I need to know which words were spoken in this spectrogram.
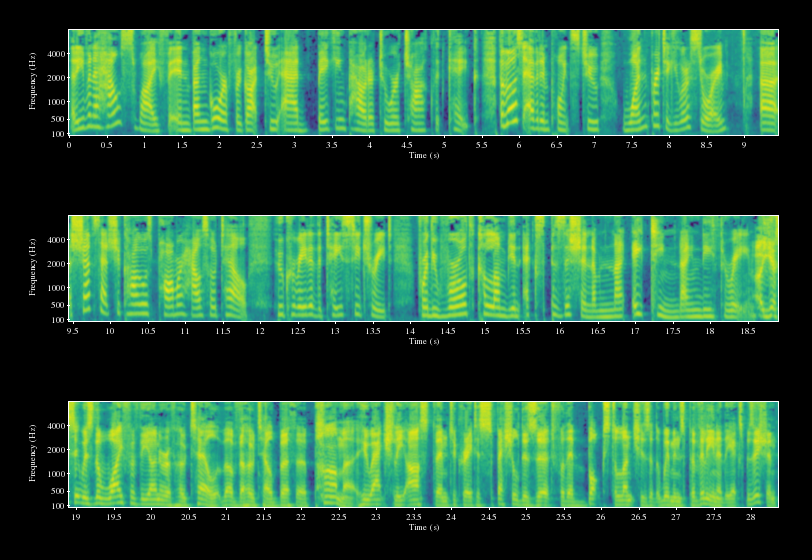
that even a housewife in Bangor forgot to add baking powder to her chocolate cake. But most evidence points to one particular story. Uh, chefs at Chicago's Palmer House Hotel, who created the tasty treat for the World Columbian Exposition of ni- 1893. Uh, yes, it was the wife of the owner of hotel of the hotel, Bertha Palmer, who actually asked them to create a special dessert for their boxed lunches at the women's pavilion at the exposition.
